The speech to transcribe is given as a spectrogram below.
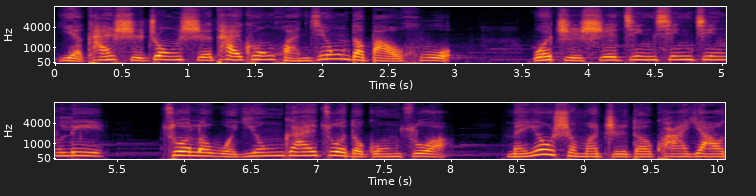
也开始重视太空环境的保护。我只是尽心尽力，做了我应该做的工作，没有什么值得夸耀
